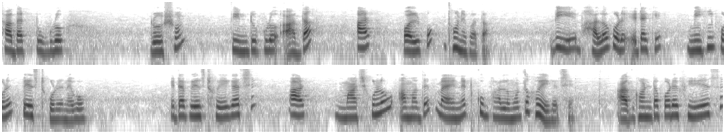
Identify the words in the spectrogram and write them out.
সাদার টুকরো রসুন, তিন টুকরো আদা আর অল্প ধনে পাতা। দিয়ে ভালো করে এটাকে মিহি করে পেস্ট করে নেব। এটা পেস্ট হয়ে গেছে। আর মাছগুলোও আমাদের ম্যারিনেট খুব ভালো মতো হয়ে গেছে। আধ ঘণ্টা পরে ফিরে এসে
